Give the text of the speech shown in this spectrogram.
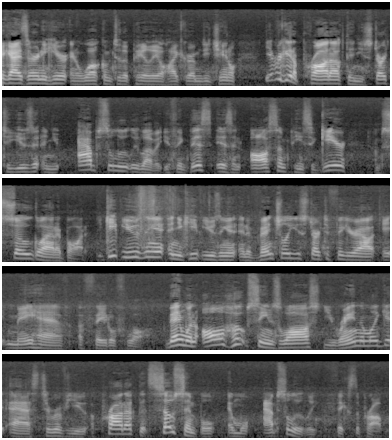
Hey guys, Ernie here and welcome to the Paleo Hiker MD channel. You ever get a product and you start to use it and you absolutely love it. You think this is an awesome piece of gear. I'm so glad I bought it. You keep using it and you keep using it and eventually you start to figure out it may have a fatal flaw. Then when all hope seems lost, you randomly get asked to review a product that's so simple and will absolutely fix the problem.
